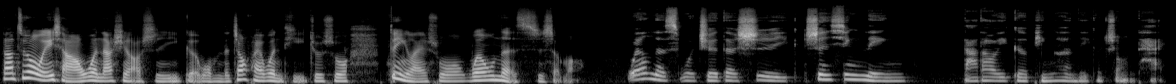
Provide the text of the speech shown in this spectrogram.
那最后我也想要问阿西老师一个我们的招牌问题，就是说对你来说，wellness 是什么？wellness 我觉得是身心灵。达到一个平衡的一个状态，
